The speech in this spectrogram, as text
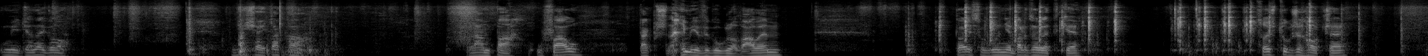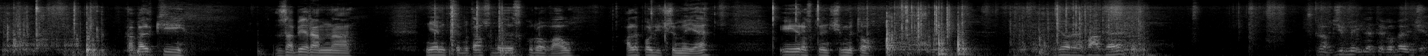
miedzianego. Dzisiaj taka lampa UV. Tak przynajmniej wygooglowałem. To jest ogólnie bardzo letkie. Coś tu grzechocze. Kabelki zabieram na Niemcy, bo tam sobie będę skurował. Ale policzymy je i rozkręcimy to. Biorę wagę. Sprawdzimy ile tego będzie.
